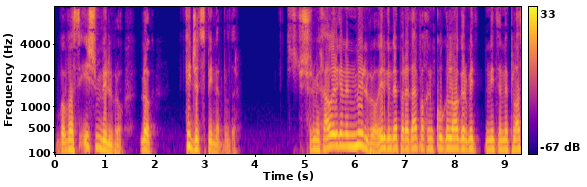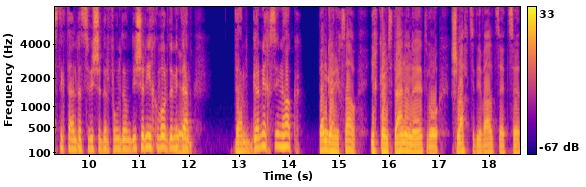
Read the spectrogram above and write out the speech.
Was ist Müll, Bro? Schau, Fidget Spinner, Bruder. Das ist für mich auch irgendein Müll, Bro. Irgendjemand hat einfach einen Kugellager mit, mit einem Plastikteil dazwischen erfunden und ist reich geworden mit Ja. dem. Dem gönn ich seinen Hack. Dem gönn ich's auch. Ich gönn's denen nicht, die schlecht in die Welt setzen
